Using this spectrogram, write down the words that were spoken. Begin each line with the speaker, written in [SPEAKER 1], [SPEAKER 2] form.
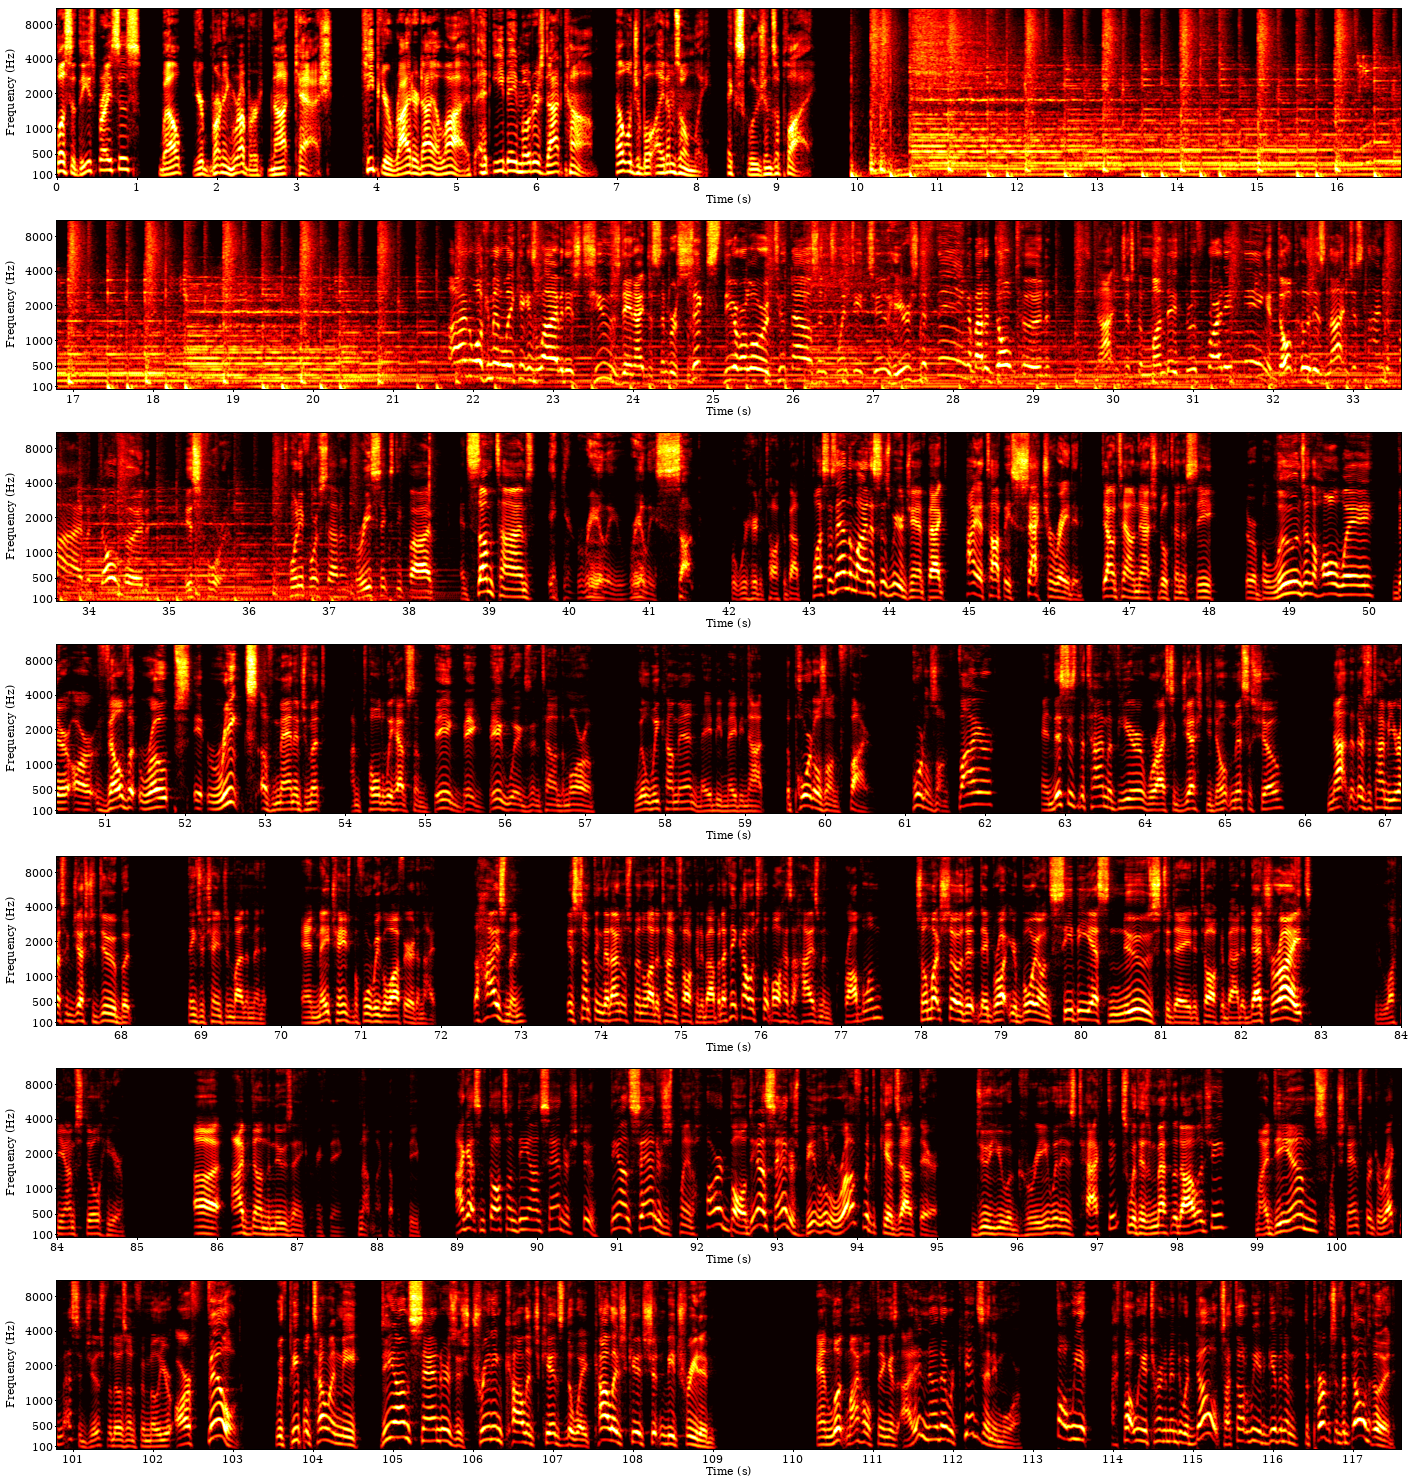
[SPEAKER 1] Plus, at these prices, well, you're burning rubber, not cash. Keep your ride or die alive at ebaymotors.com. Eligible items only. Exclusions apply.
[SPEAKER 2] And welcome in Late Kickings Live. It is Tuesday night, December 6th, the year of our Lord 2022. Here's the thing about adulthood not just a Monday through Friday thing. Adulthood is not just 9 to 5. Adulthood is forever 24 7, 365, and sometimes it can really, really suck. But we're here to talk about the pluses and the minuses. We are jam packed high atop a saturated downtown Nashville, Tennessee. There are balloons in the hallway. There are velvet ropes. It reeks of management. I'm told we have some big, big, big wigs in town tomorrow. Will we come in? Maybe, maybe not. The portal's on fire. Portal's on fire. And this is the time of year where I suggest you don't miss a show. Not that there's a time of year I suggest you do, but things are changing by the minute and may change before we go off air tonight. The Heisman is something that I don't spend a lot of time talking about, but I think college football has a Heisman problem. So much so that they brought your boy on CBS News today to talk about it. That's right. You're lucky I'm still here. Uh, I've done the news anchoring thing. It's not my cup of tea. I got some thoughts on Deion Sanders too. Deion Sanders is playing hardball. Deion Sanders being a little rough with the kids out there. Do you agree with his tactics, with his methodology? My DMs, which stands for direct messages for those unfamiliar, are filled with people telling me Deion Sanders is treating college kids the way college kids shouldn't be treated. And look, my whole thing is I didn't know they were kids anymore. I thought we had, I thought we had turned them into adults. I thought we had given them the perks of adulthood.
